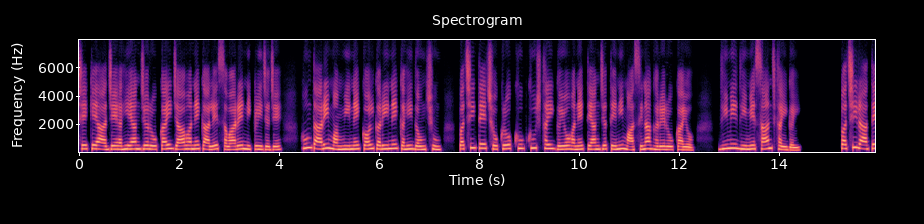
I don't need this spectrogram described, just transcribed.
છે કે આજે અહીંયા રોકાઈ જાવ અને કાલે સવારે નીકળી જજે. હું તારી મમ્મીને કોલ કરીને કહી દઉં છું. પછી તે છોકરો ખૂબ ખુશ થઈ ગયો અને ત્યાં જ તેની માસીના ઘરે રોકાયો. ધીમે ધીમે સાંજ થઈ ગઈ. પછી રાતે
